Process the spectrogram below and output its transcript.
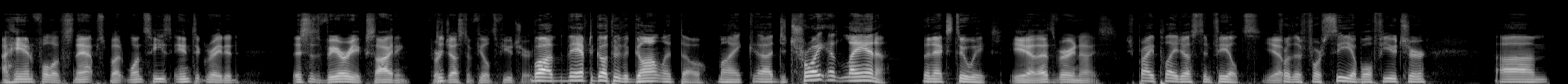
a handful of snaps, but once he's integrated, this is very exciting for Did- Justin Fields' future. Well, they have to go through the gauntlet though, Mike. Uh, Detroit, Atlanta, the next two weeks. yeah, that's very nice. Should probably play Justin Fields Yep. for the foreseeable future. Um,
